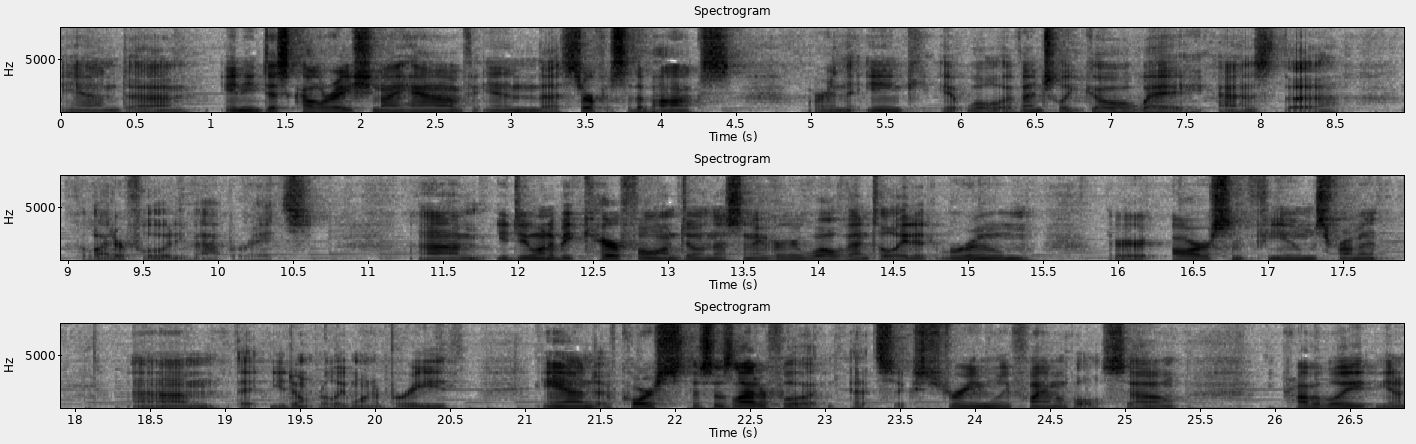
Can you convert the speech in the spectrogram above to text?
and um, any discoloration I have in the surface of the box or in the ink, it will eventually go away as the, the lighter fluid evaporates. Um, you do want to be careful. I'm doing this in a very well ventilated room. There are some fumes from it um, that you don't really want to breathe. And of course, this is lighter fluid. It's extremely flammable, so probably you know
